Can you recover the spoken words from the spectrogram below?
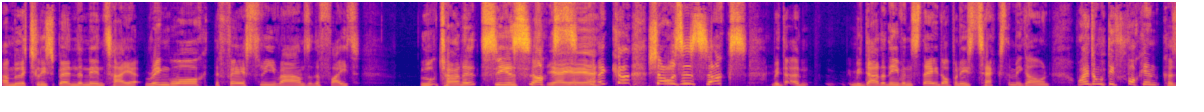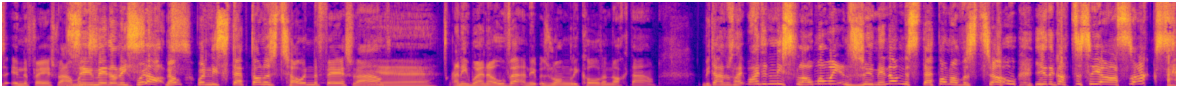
I'm literally spending the entire ring walk, the first three rounds of the fight, trying to see his socks. Yeah, yeah, yeah. Like, show us his socks. My dad, my dad had even stayed up and he's texting me going, why don't they fucking, because in the first round. Zoom in on his when- socks? No, when he stepped on his toe in the first round Yeah. and he went over and it was wrongly called a knockdown. My dad was like, why didn't he slow mo it and zoom in on the step on of his toe? You'd have got to see our socks.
